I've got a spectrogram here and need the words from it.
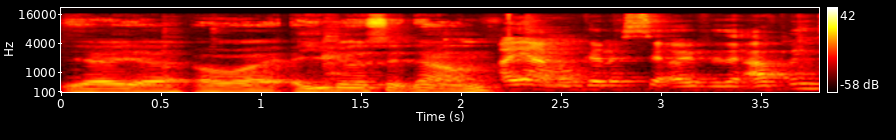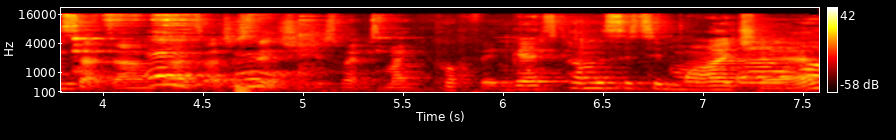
Yeah, yeah. Alright. Are you going to sit down? I am. I'm going to sit over there. I've been sat down, guys. I just literally just went to make a coffee. I'm going to come and sit in my chair.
